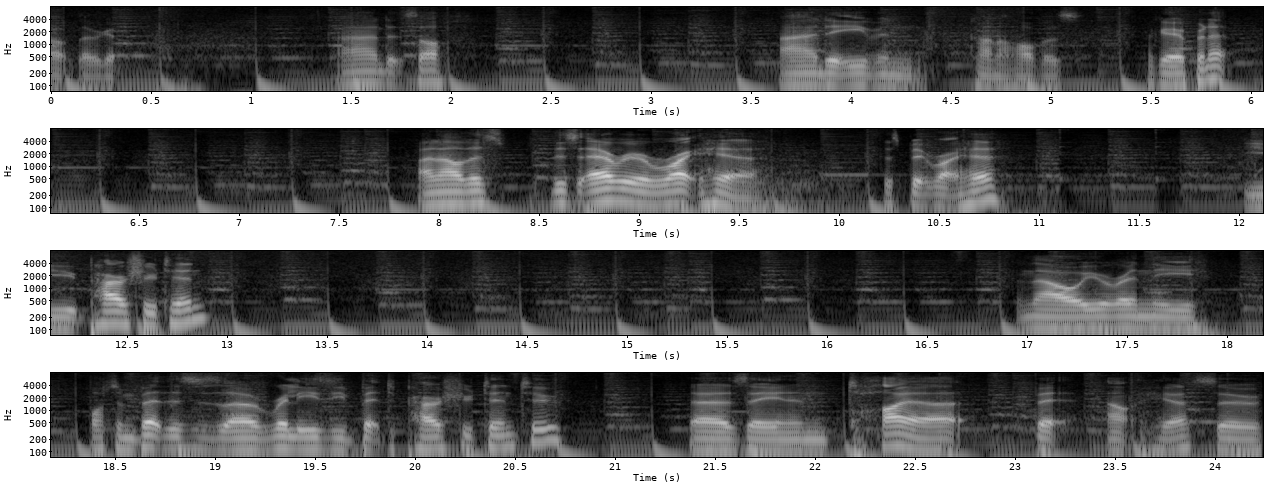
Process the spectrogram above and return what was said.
Jump. There we go. And it's off. And it even kind of hovers. Okay, open it. And now this this area right here, this bit right here, you parachute in. And now you're in the bottom bit. This is a really easy bit to parachute into. There's an entire bit out here, so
